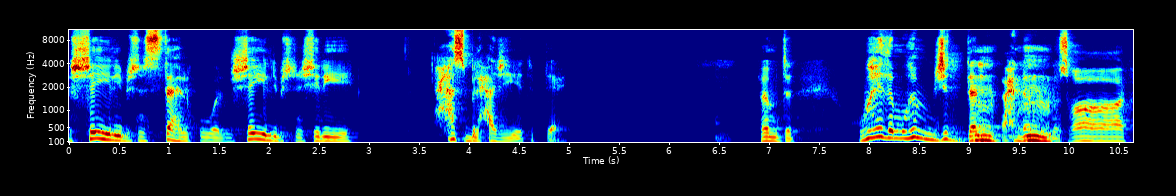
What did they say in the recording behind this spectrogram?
الشيء اللي باش نستهلكه ولا الشيء اللي باش نشريه حسب الحاجيات بتاعي. فهمت؟ وهذا مهم جدا. إحنا كنا صغار.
